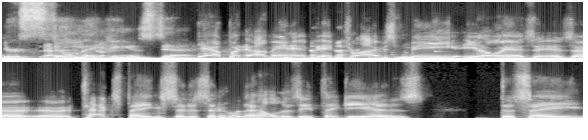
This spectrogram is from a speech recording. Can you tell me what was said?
You're still you making go. his day. Yeah, but I mean, it, it drives me, you know, as as a, a tax-paying citizen, who the hell does he think he is to say,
